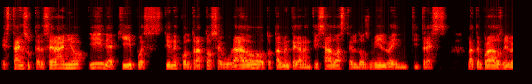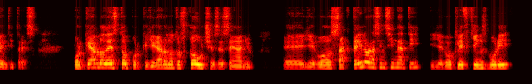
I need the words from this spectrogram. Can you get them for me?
está en su tercer año y de aquí pues tiene contrato asegurado o totalmente garantizado hasta el 2023, la temporada 2023. ¿Por qué hablo de esto? Porque llegaron otros coaches ese año. Eh, llegó Zach Taylor a Cincinnati y llegó Cliff Kingsbury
